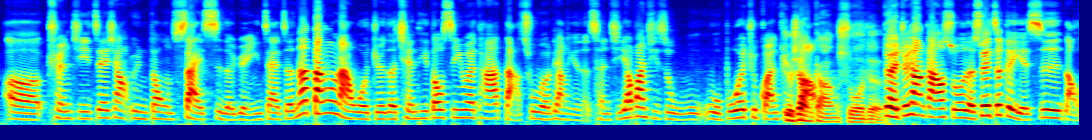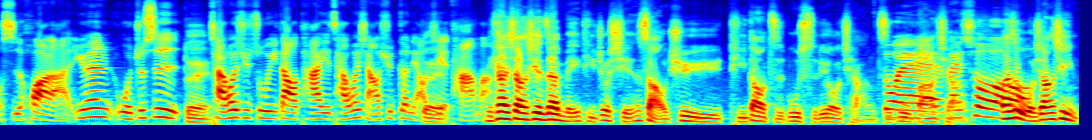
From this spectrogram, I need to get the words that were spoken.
呃拳击这项运动赛事的原因在这。那当然，我觉得前提都是因为他打出了亮眼的成绩，要不然其实我我不会去关注。就像刚刚说的，对，就像刚刚说的，所以这个也是老实话啦，因为我就是对才会去注意到他，也才会想要去更了解他嘛。你看，像现在媒体就鲜少去提到子。部十六强，止步八强，没错。但是我相信，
